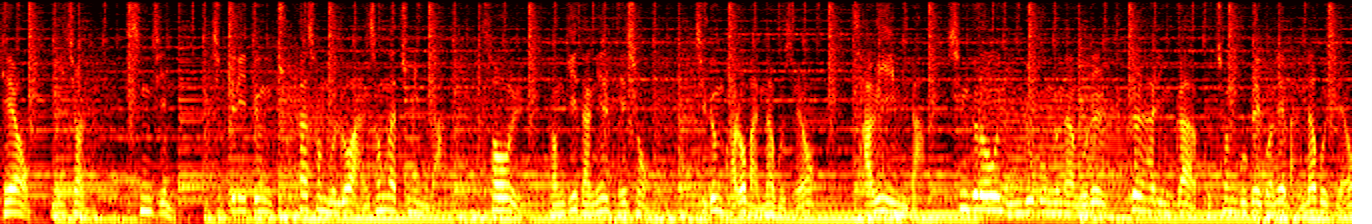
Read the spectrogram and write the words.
개업, 이전, 승진, 집들이 등 축하 선물로 안성맞춤입니다. 서울, 경기 당일 배송. 지금 바로 만나보세요. 4위입니다. 싱그러운 인도 고무나무를 특별 할인가 9,900원에 만나보세요.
